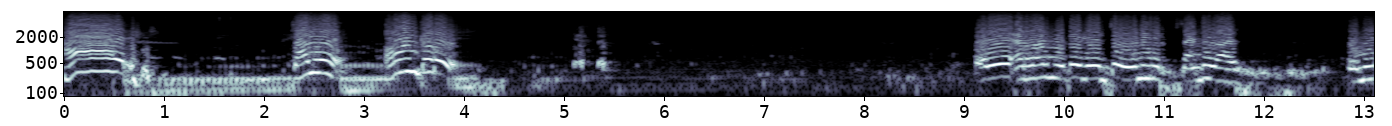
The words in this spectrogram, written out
हाय चालू है ऑन करो. तर ऍडव्हान्स मोटर गेटचे ओनर सँडी बाय त्यांनी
